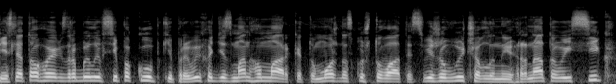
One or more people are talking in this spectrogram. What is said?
Після того, як зробили всі покупки, при виході з мангомаркету можна скуштувати свіжовичавлений гранатовий сік.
